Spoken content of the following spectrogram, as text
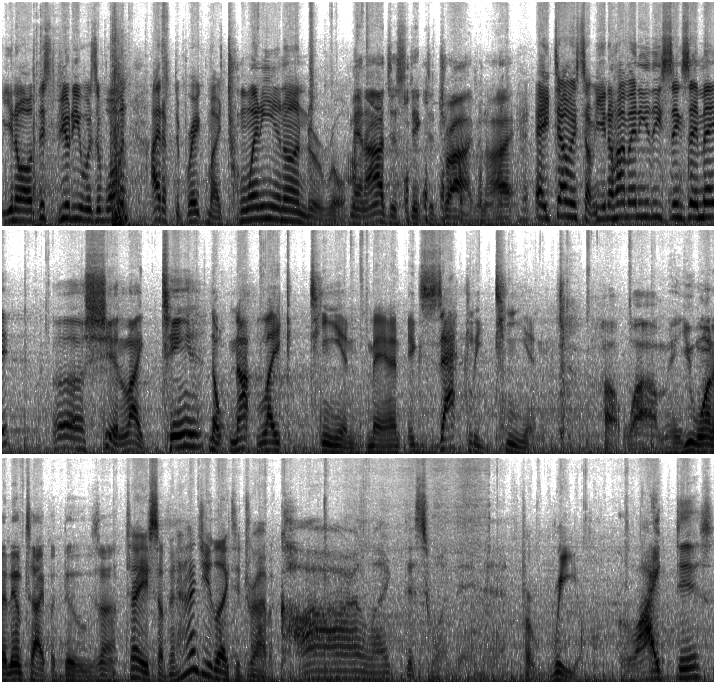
you know, if this beauty was a woman, I'd have to break my 20 and under rule. Man, I just stick to driving, all right? Hey, tell me something. You know how many of these things they made? Uh, shit, like 10? No, not like 10, man. Exactly 10. Oh, wow, man. You one of them type of dudes, huh? Tell you something. How'd you like to drive a car like this one day, man? For real. Like this?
